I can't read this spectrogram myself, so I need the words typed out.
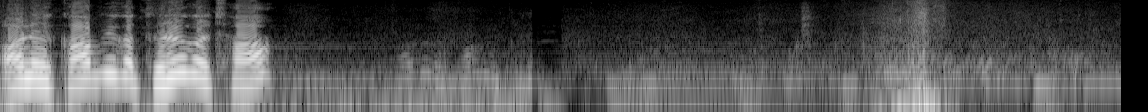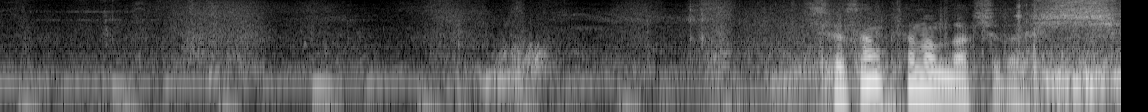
아니 갑이가 드랙을 차? 세상 편한 낚시다 씨.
